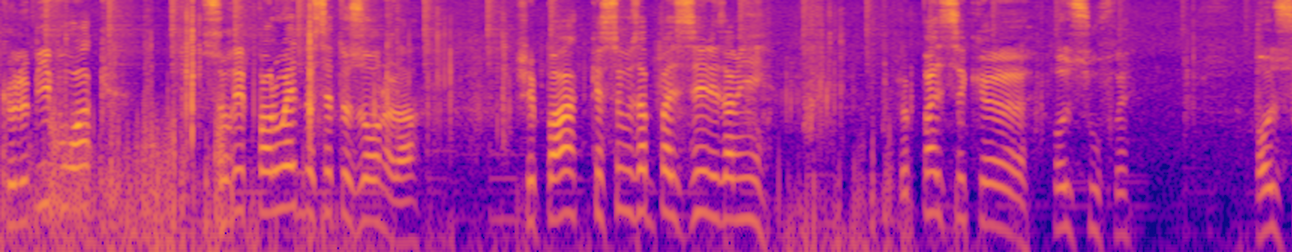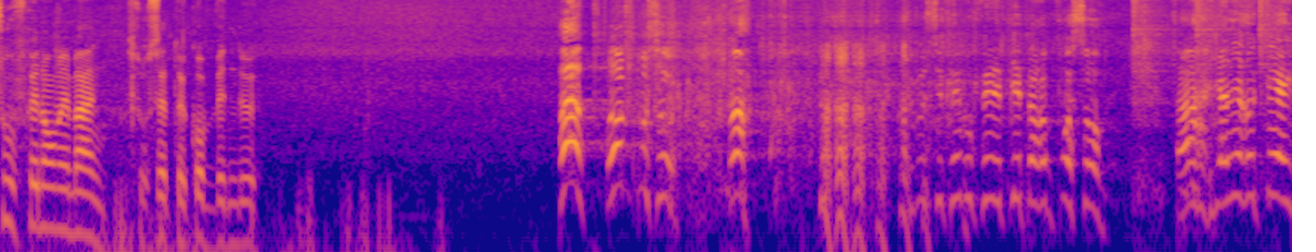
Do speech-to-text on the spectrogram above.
que le bivouac serait pas loin de cette zone là. Je sais pas, qu'est-ce que vous en pensez les amis? Je pense que on souffre. hein. On souffre énormément sur cette COP22. Ah Oh, un poisson Ah Je me suis fait bouffer les pieds par un poisson. Ah, il y a des requins.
